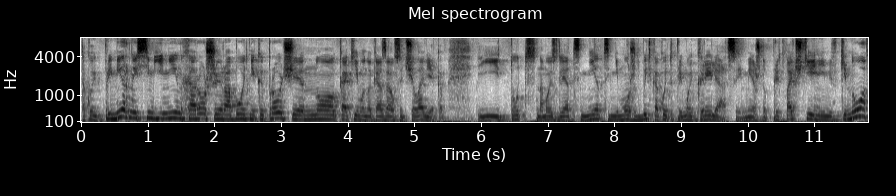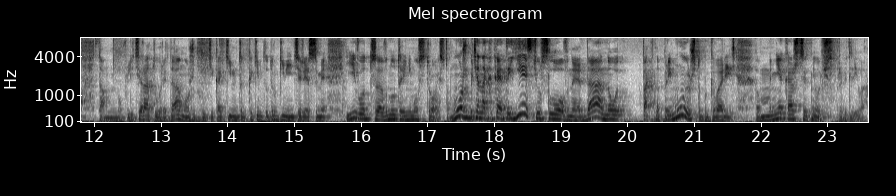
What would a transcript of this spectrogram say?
такой примерный семьянин, хороший работник и прочее, но каким он оказался человеком. И тут, на мой взгляд, нет, не может быть какой-то прямой корреляции между предпочтениями в кино, там, ну, в литературе, да, может быть, и какими-то какими другими интересами, и вот внутренним устройством. Может быть, она какая-то есть условная, да, но вот так напрямую, чтобы говорить, мне кажется, это не очень справедливо.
